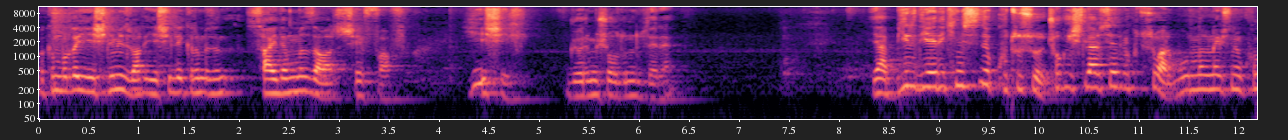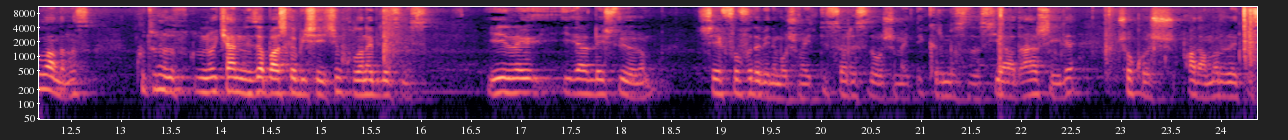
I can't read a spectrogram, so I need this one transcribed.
Bakın burada yeşilimiz var. Yeşille kırmızının saydamımız da var. Şeffaf. Yeşil. Görmüş olduğunuz üzere. Ya bir diğer ikincisi de kutusu. Çok işlevsel bir kutusu var. Bunların hepsini kullandınız. Kutusunu kendinize başka bir şey için kullanabilirsiniz. Yerine yerleştiriyorum. Şeffafı da benim hoşuma gitti. Sarısı da hoşuma gitti. Kırmızısı da, siyahı da her şeyle çok hoş adamlar üretmiş.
